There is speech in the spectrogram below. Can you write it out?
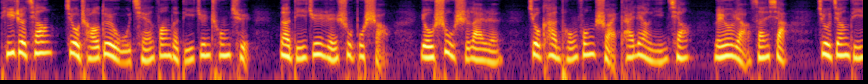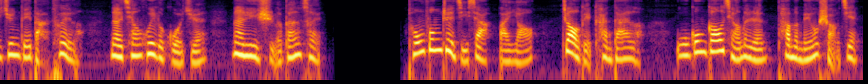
提着枪就朝队伍前方的敌军冲去。那敌军人数不少，有数十来人。就看童风甩开亮银枪，没有两三下。就将敌军给打退了。那枪挥的果决，那力使的干脆。童风这几下把姚、赵给看呆了。武功高强的人，他们没有少见。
